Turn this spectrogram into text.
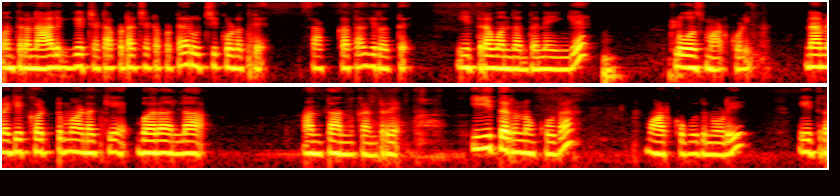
ಒಂಥರ ನಾಲಿಗೆಗೆ ಚಟಪಟ ಚಟಪಟ ರುಚಿ ಕೊಡುತ್ತೆ. ಸಖತ್ತಾಗಿರುತ್ತೆ. ಈ ಥರ ಒಂದೊಂದನ್ನೇ ಹಿಂಗೆ ಕ್ಲೋಸ್ ಮಾಡ್ಕೊಳ್ಳಿ. ನಮಗೆ ಕಟ್ ಮಾಡೋಕ್ಕೆ ಬರಲ್ಲ. ಅಂತ ಅಂದ್ಕೊಂಡ್ರೆ ಈ ಥರನೂ ಕೂಡ ಮಾಡ್ಕೋಬೋದು ನೋಡಿ. ಈ ಥರ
